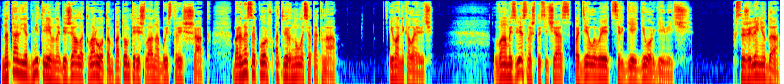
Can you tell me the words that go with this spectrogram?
Наталья Дмитриевна бежала к воротам, потом перешла на быстрый шаг. Баронесса Корф отвернулась от окна. «Иван Николаевич, вам известно, что сейчас поделывает Сергей Георгиевич?» К сожалению, да.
